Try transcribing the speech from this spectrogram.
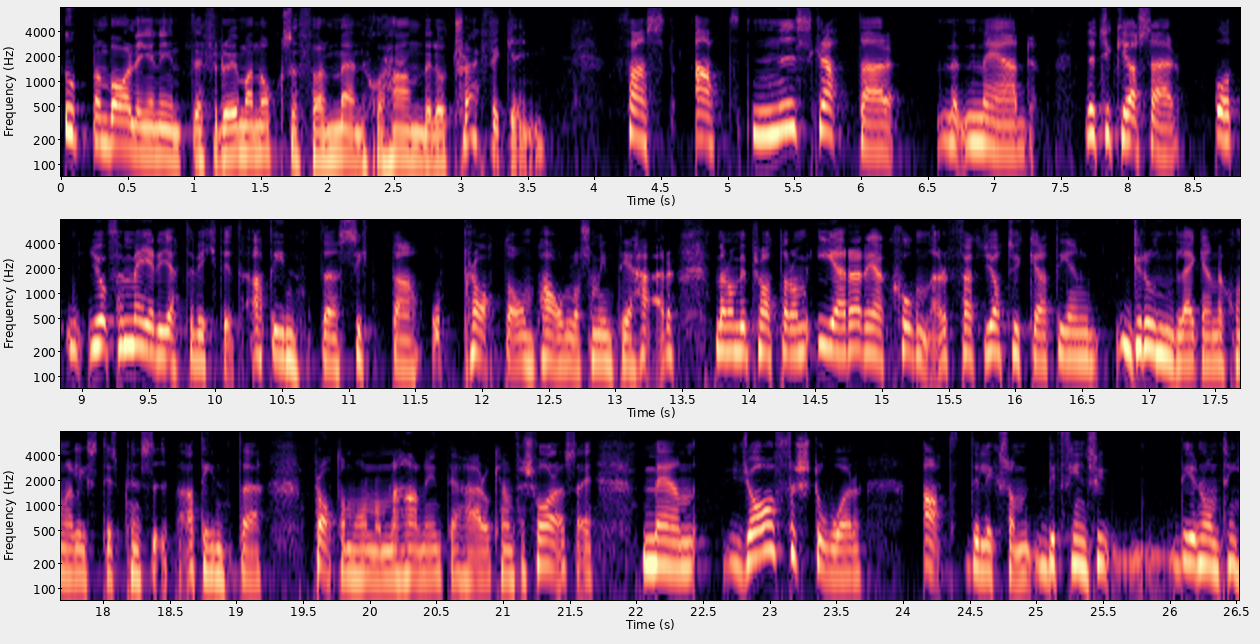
Uppenbarligen inte, för då är man också för människohandel och trafficking. Fast att ni skrattar med, nu tycker jag så här, och för mig är det jätteviktigt att inte sitta och prata om Paolo som inte är här. Men om vi pratar om era reaktioner, för att jag tycker att det är en grundläggande journalistisk princip att inte prata om honom när han inte är här och kan försvara sig. Men jag förstår att det, liksom, det finns ju, det är någonting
